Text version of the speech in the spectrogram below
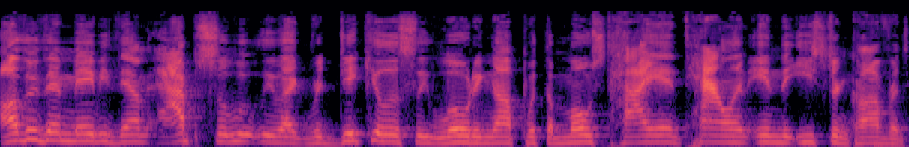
other than maybe them absolutely like ridiculously loading up with the most high end talent in the Eastern Conference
